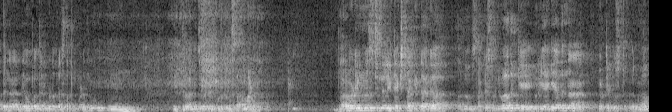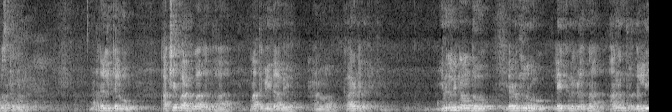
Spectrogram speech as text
ಅದನ್ನು ದೇವಪತ್ರ ಕೂಡ ಪ್ರಸ್ತಾಪ ಮಾಡಿದ್ರು. ಮಿತ್ರ ವಿಜಯೇಂದ್ರ ಕೂಡ ಪ್ರಸ್ತಾಪ ಮಾಡಿದ್ರು. ಧಾರವಾಡ ಯೂನಿವರ್ಸಿಟಿನಲ್ಲಿ ಟೆಕ್ಸ್ಟ್ ಆಗಿದ್ದಾಗ ಅದು ಸಾಕಷ್ಟು ವಿವಾದಕ್ಕೆ ಗುರಿಯಾಗಿ ಅದನ್ನು ಪಠ್ಯಪುಸ್ತಕವನ್ನು ವಾಪಸ್ ತಗೊಂಡ್ರು. ಅದರಲ್ಲಿ ಕೆಲವು ಆಕ್ಷೇಪಾರ್ಹವಾದಂತಹ ಮಾತುಗಳಿದ್ದಾವೆ ಅನ್ನುವ ಕಾರಣಕ್ಕೆ. ಇದರಲ್ಲಿ ನಾವೊಂದು ಎರಡು ಮೂರು ಲೇಖನಗಳನ್ನು ಆನಂತರದಲ್ಲಿ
